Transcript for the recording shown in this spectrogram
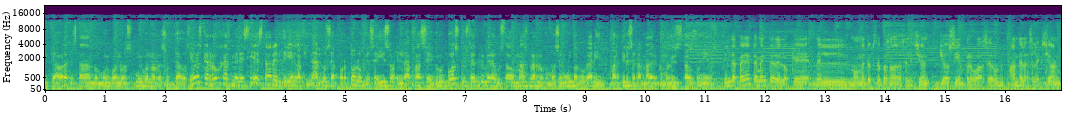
y que ahora le está dando muy buenos, muy buenos resultados. Señor Oscar Rojas, ¿merecía estar el Tri en la final? O sea, por todo lo que se hizo en la fase grupos, ¿usted le hubiera gustado más verlo como segundo lugar y partirse la madre como lo Estados Unidos? Independientemente de lo que, del momento que esté pasando la selección, yo siempre voy a ser un fan de la selección.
